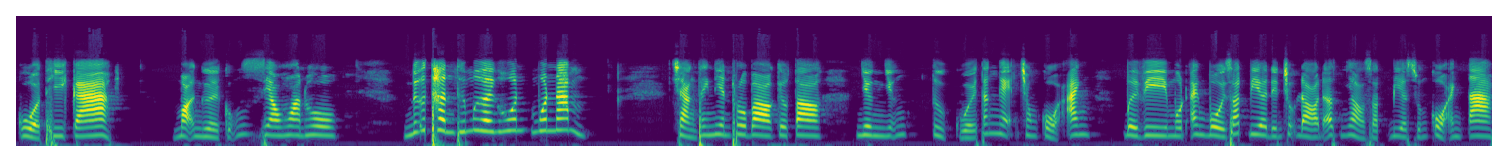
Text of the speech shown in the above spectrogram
của thi ca. Mọi người cũng gieo hoan hô. Nữ thần thứ 10 muôn, muôn năm. Chàng thanh niên Robo kêu to, nhưng những từ cuối tắc nghẹn trong cổ anh bởi vì một anh bồi rót bia đến chỗ đó đã nhỏ giọt bia xuống cổ anh ta.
